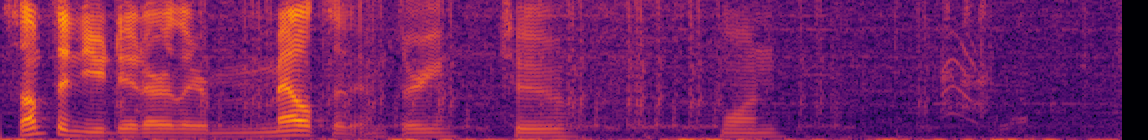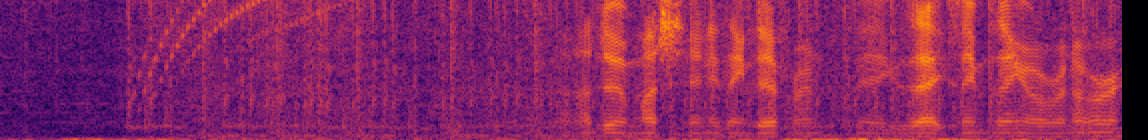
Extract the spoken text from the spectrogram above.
Something you did earlier melted him. Three, two, one. I'm not doing much anything different. The exact same thing over and over.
